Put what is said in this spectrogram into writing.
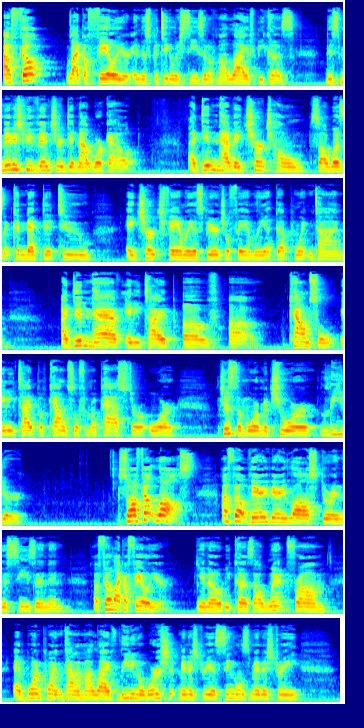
I felt like a failure in this particular season of my life because this ministry venture did not work out. I didn't have a church home, so I wasn't connected to a church family, a spiritual family at that point in time. I didn't have any type of uh, counsel, any type of counsel from a pastor or just a more mature leader. So I felt lost. I felt very, very lost during this season and I felt like a failure, you know, because I went from at one point in time in my life leading a worship ministry, a singles ministry,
